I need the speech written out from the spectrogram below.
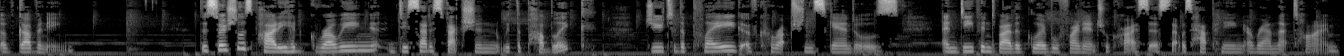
of governing. The Socialist Party had growing dissatisfaction with the public due to the plague of corruption scandals and deepened by the global financial crisis that was happening around that time.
